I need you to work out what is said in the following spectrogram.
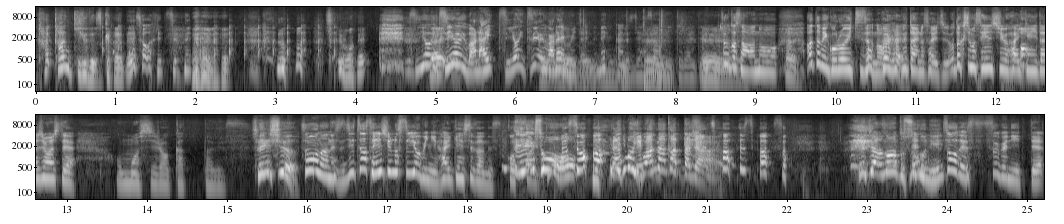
か緩急ですからね。そうですよね。それもね。強い強い笑い、強い強い笑いみたいなねうん感じで挟んでいただいて。ええ長田さんあの、はい熱海五郎一座の舞台の最中、私も先週拝見いたしまして面白かったです。先週？そうなんです。実は先週の水曜日に拝見してたんです。えー、そう？そうなんです今言わなかったじゃん。そうそう。えじゃああの後すぐに？そうです。すぐに行って、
